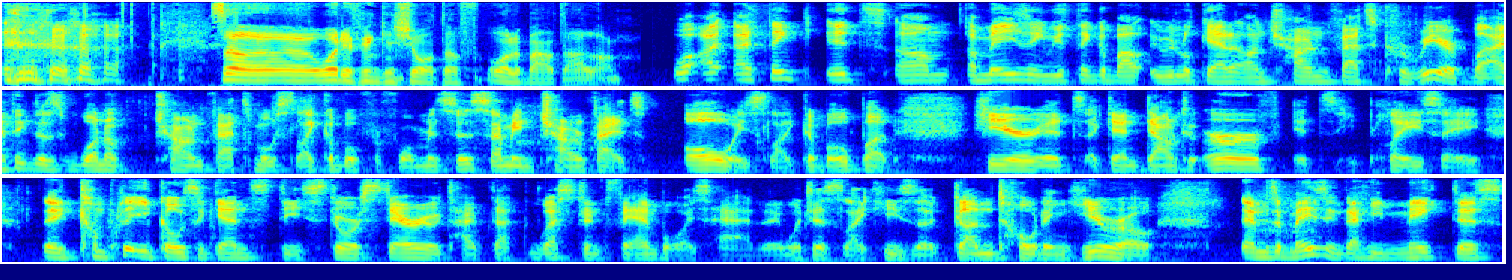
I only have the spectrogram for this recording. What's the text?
so, uh, what do you think in short of all about Along? Well, I, I think it's um, amazing if you think about if you look at it on Chow Yun-fat's career, but I think this is one of Chow Yun-fat's most likable performances. I mean, Chow Yun-fat is always likable, but here it's again down to earth. It's he plays a it completely goes against the store stereotype that Western fanboys had, which is like he's a gun-toting hero, and it's amazing that he made this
